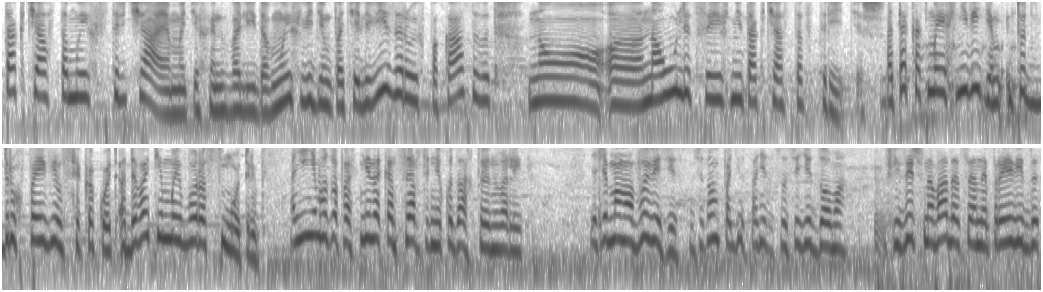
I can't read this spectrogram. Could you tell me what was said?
Не так часто мы их встречаем, этих инвалидов. Мы их видим по телевизору, их показывают, но э, на улице их не так часто встретишь. А так как мы их не видим, и тут вдруг появился какой-то, а давайте мы его рассмотрим. Они не могут попасть ни на концерты, никуда, кто инвалид. Если мама вывезет, значит он пойдет, а нет, он сидит дома. Фізична вада це не привід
